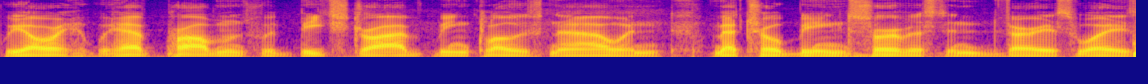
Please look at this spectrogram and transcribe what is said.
We already we have problems with Beach Drive being closed now and Metro being serviced in various ways.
